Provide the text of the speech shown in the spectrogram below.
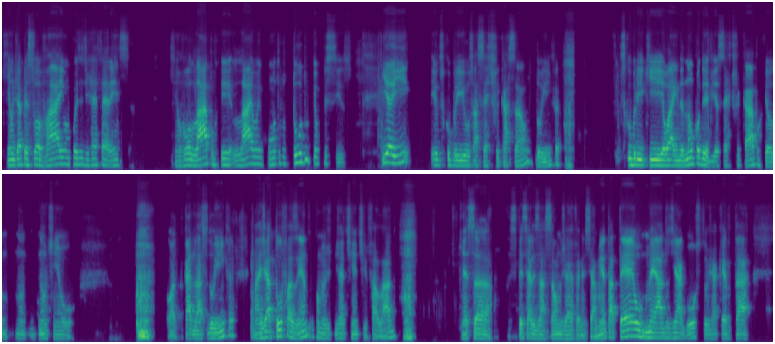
que onde a pessoa vai, uma coisa de referência. Assim, eu vou lá porque lá eu encontro tudo que eu preciso. E aí eu descobri a certificação do INCRA, descobri que eu ainda não poderia certificar, porque eu não, não tinha o cadastro do INCRA, mas já estou fazendo, como eu já tinha te falado, essa especialização no georreferenciamento. Até o meados de agosto eu já quero estar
